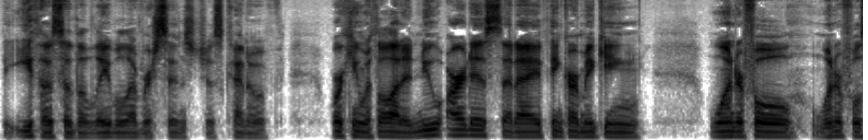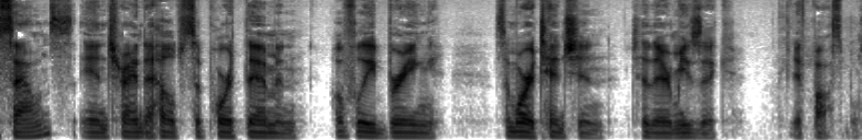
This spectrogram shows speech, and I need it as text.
the ethos of the label ever since. Just kind of working with a lot of new artists that I think are making wonderful, wonderful sounds, and trying to help support them and hopefully bring some more attention to their music, if possible.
